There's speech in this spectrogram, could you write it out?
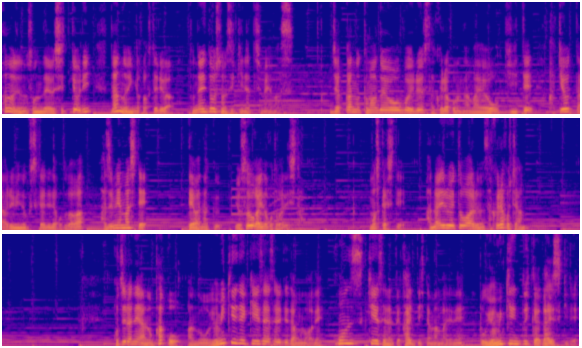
彼女の存在を知っており、何の因果か二人は隣同士の席になってしまいます。若干の戸惑いを覚える桜子の名前を聞いて、駆け寄ったアルミの口から出た言葉は、はじめましてではなく、予想外の言葉でした。もしかして、花色エトワールの桜子ちゃん？こちらね、あの、過去、あの、読み切りで掲載されてたものがね、本掲載になって帰ってきた漫画でね、僕読み切りの時から大好きで、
